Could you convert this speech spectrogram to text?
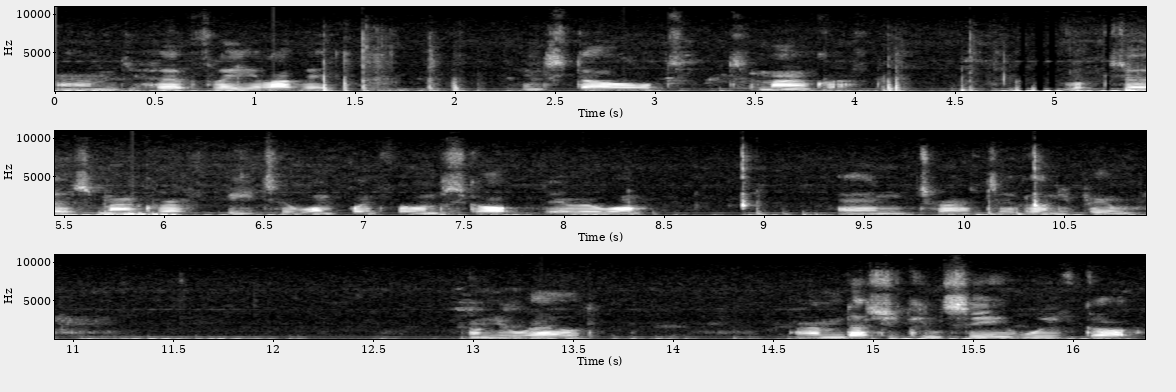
And hopefully you'll have it installed to Minecraft. Look search Minecraft beta 1.4 underscore 01 and try to go on your Prime. On your world. And as you can see we've got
